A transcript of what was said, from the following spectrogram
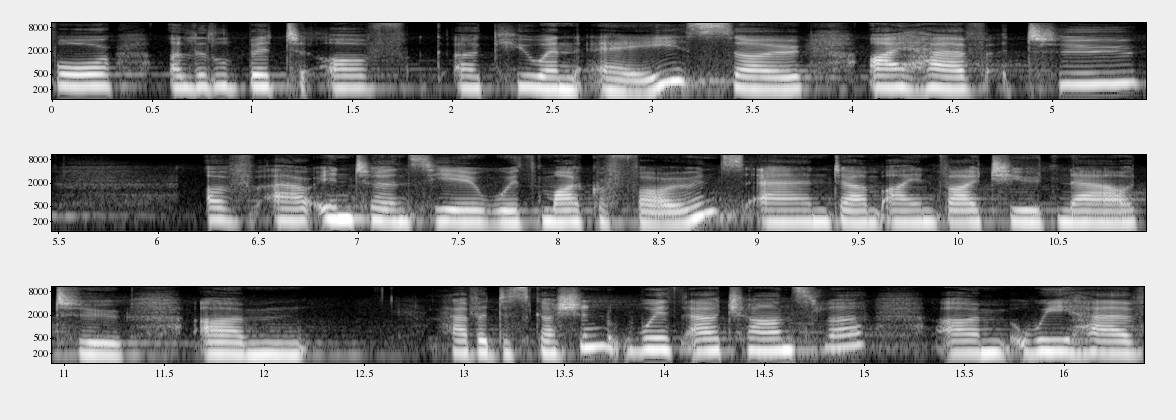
for a little bit of a Q&A. So I have two of our interns here with microphones and um, I invite you now to um, have a discussion with our Chancellor. Um, we have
